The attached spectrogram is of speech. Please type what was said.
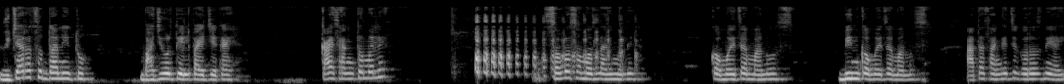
विचारतसुद्धा नाही तू भाजीवर तेल पाहिजे काय? काय सांगतो मला? सगळं समजलं आहे मला. कमाईचा माणूस बिन कमाईचा माणूस. आता सांगायची गरज नाही आई.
